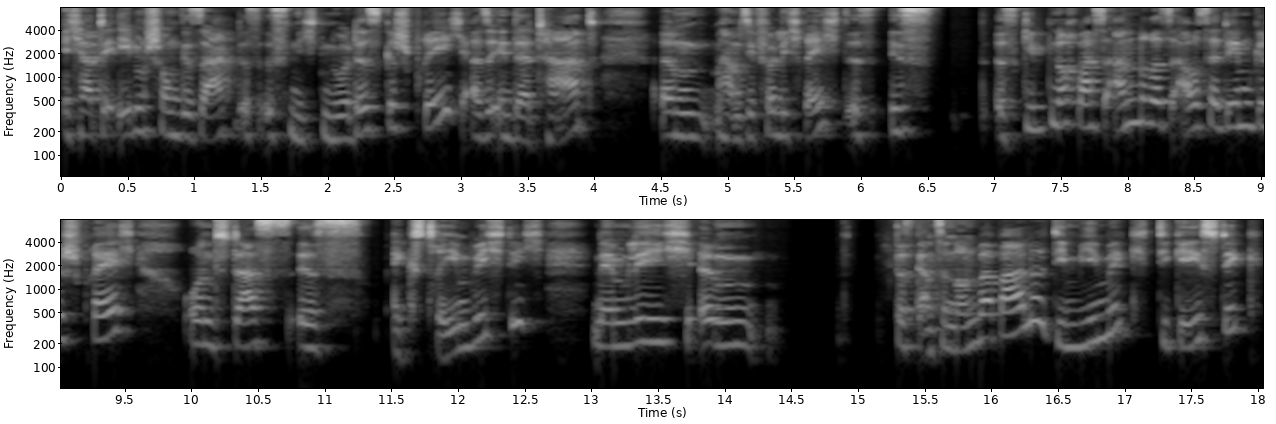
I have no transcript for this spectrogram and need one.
ich hatte eben schon gesagt, es ist nicht nur das Gespräch. Also in der Tat ähm, haben Sie völlig recht. Es ist es gibt noch was anderes außer dem Gespräch und das ist extrem wichtig, nämlich ähm, das ganze Nonverbale, die Mimik, die Gestik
